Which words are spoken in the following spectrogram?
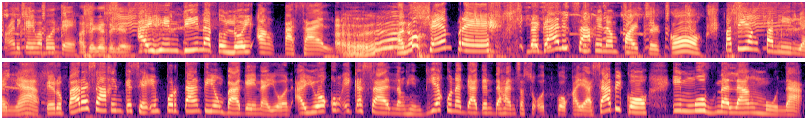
pakinig kayo mabuti, Ah, sige, sige. ay hindi natuloy ang kasal. Ano? Siyempre, nagalit sa akin ang partner ko, pati ang pamilya niya. Pero para sa akin kasi, importante yung bagay na yon. Ayokong ikasal nang hindi ako nagagandahan sa suot ko. Kaya sabi ko, i-move na lang muna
